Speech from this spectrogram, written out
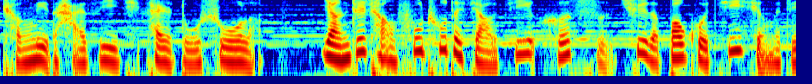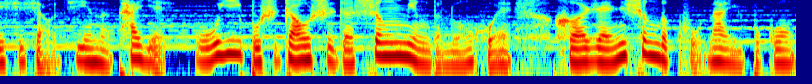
城里的孩子一起开始读书了。养殖场孵出的小鸡和死去的，包括畸形的这些小鸡呢，它也无一不是昭示着生命的轮回和人生的苦难与不公。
